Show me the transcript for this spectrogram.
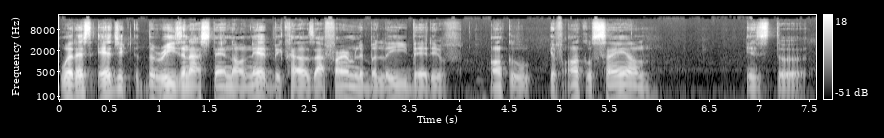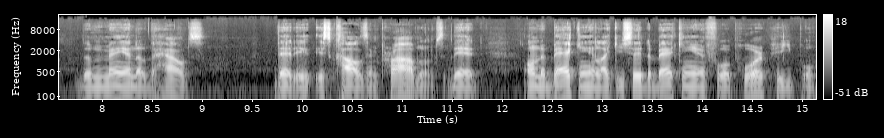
Well, that's edu- the reason I stand on that because I firmly believe that if Uncle if Uncle Sam is the the man of the house, that it, it's causing problems. That on the back end, like you said, the back end for poor people,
